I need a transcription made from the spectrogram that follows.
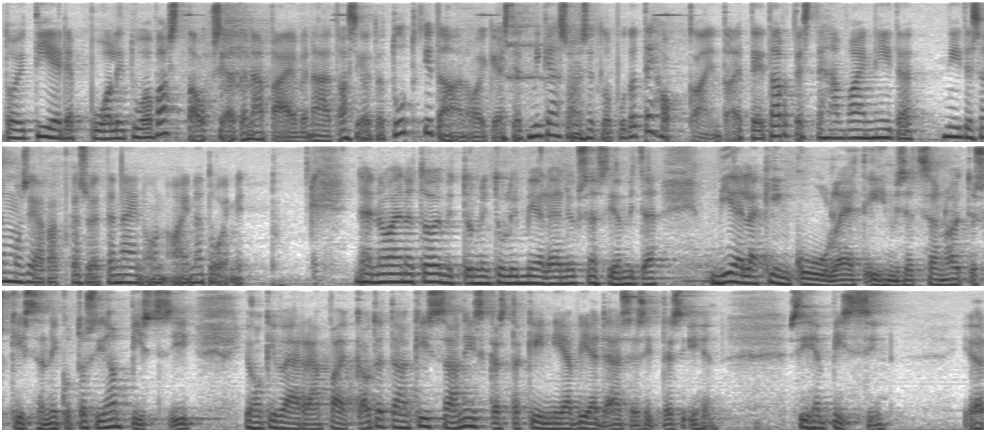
toi tiedepuoli tuo vastauksia tänä päivänä, että asioita tutkitaan oikeasti, että mikä se on sitten lopulta tehokkainta. Että ei tarvitse tehdä vain niitä, niitä semmoisia ratkaisuja, että näin on aina toimittu. Näin on aina toimittu, niin tuli mieleen yksi asia, mitä vieläkin kuulee, että ihmiset sanoo, että jos kissa niin tosiaan pissii johonkin väärään paikkaan, otetaan kissaa niskasta kiinni ja viedään se sitten siihen, siihen pissin. Ja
